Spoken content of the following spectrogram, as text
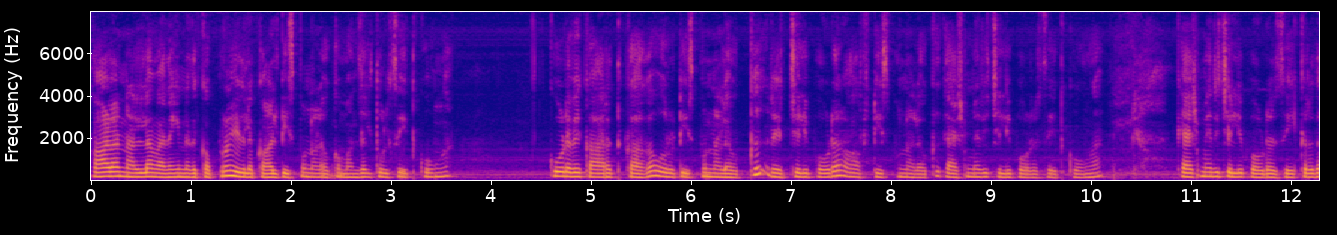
காளான் நல்லா வதங்கினதுக்கப்புறம் இதில் கால் டீஸ்பூன் அளவுக்கு மஞ்சள் தூள் சேர்த்துக்கோங்க. கூடவே காரத்துக்காக ஒரு டீஸ்பூன் அளவுக்கு red chilli powder half teaspoon அளவுக்கு காஷ்மீரி சில்லி பவுடர் சேர்த்துக்கோங்க. காஷ்மீரி சில்லி பவுடர் சேர்க்குறது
